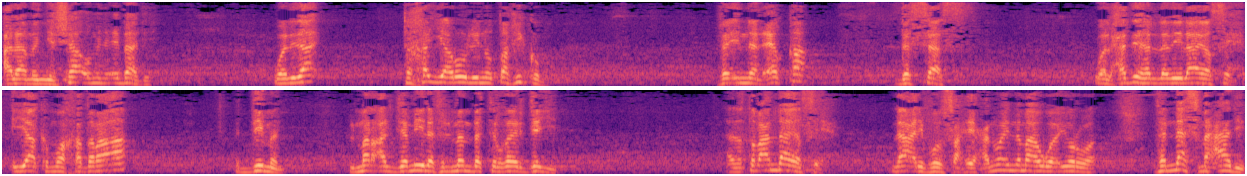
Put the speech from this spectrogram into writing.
على من يشاء من عباده. ولذا تخيروا لنطفكم. فإن العرق دساس. والحديث الذي لا يصح إياكم وخضراء الدمن. المرأة الجميلة في المنبت الغير جيد. هذا طبعا لا يصح. لا أعرفه صحيحا وإنما هو يروى. فالناس معادن.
